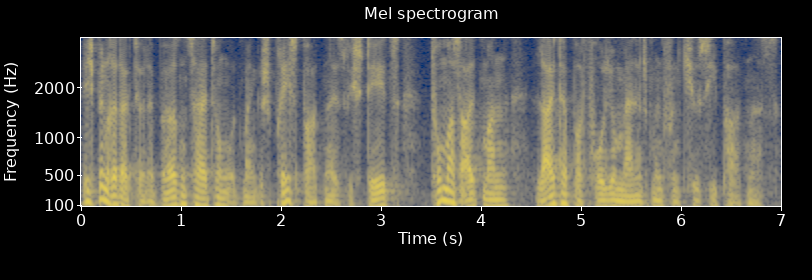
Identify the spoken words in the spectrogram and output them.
ich bin Redakteur der Börsenzeitung und mein Gesprächspartner ist wie stets Thomas Altmann, Leiter Portfolio Management von QC Partners.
